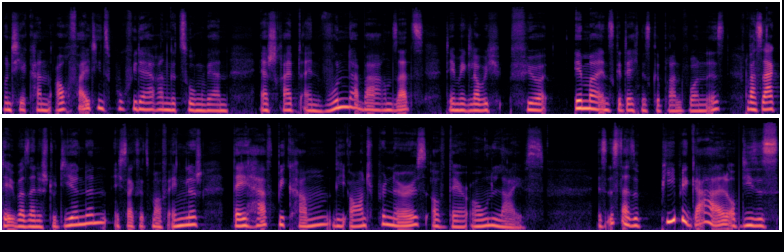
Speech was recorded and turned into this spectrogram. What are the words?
und hier kann auch Faltins Buch wieder herangezogen werden. Er schreibt einen wunderbaren Satz, der mir, glaube ich, für immer ins Gedächtnis gebrannt worden ist. Was sagt er über seine Studierenden? Ich sage es jetzt mal auf Englisch. They have become the entrepreneurs of their own lives. Es ist also piepegal, ob dieses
